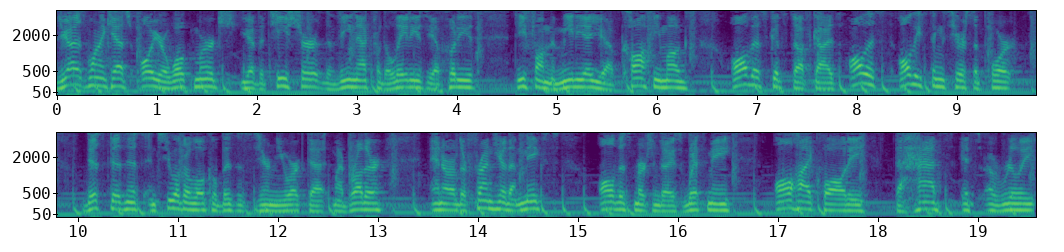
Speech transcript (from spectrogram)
you guys want to catch all your woke merch, you have the t-shirt, the v-neck for the ladies, you have hoodies, defund the media, you have coffee mugs, all this good stuff, guys. All this, all these things here support this business and two other local businesses here in New York that my brother and our other friend here that makes all this merchandise with me. All high quality. The hats, it's a really,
